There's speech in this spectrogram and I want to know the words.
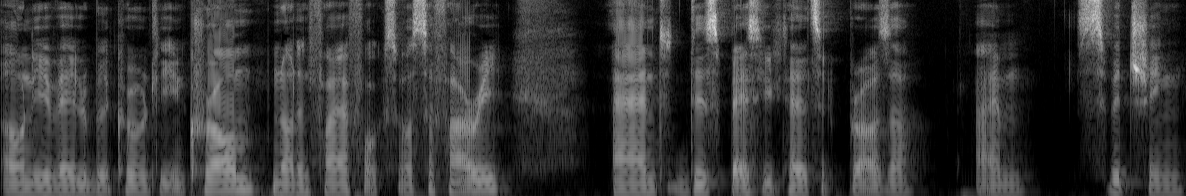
only available currently in Chrome, not in Firefox or Safari. And this basically tells the browser I'm switching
